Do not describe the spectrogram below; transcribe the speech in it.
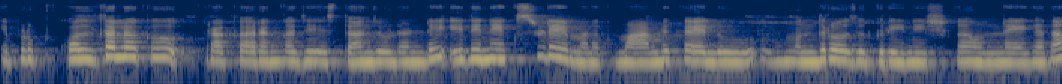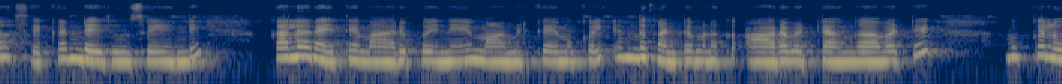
ఇప్పుడు కొలతలకు ప్రకారంగా చేస్తాను చూడండి. ఇది నెక్స్ట్ డే మనకు మామిడికాయలు ముందు రోజు గ్రీనిష్గా ఉన్నాయి కదా సెకండ్ డే చూసేయండి. కలర్ అయితే మారిపోయినాయి. మామిడికాయ ముక్కలు ఎందుకంటే మనకు ఆరబెట్టాం కాబట్టి ముక్కలు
